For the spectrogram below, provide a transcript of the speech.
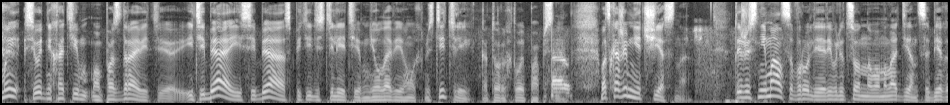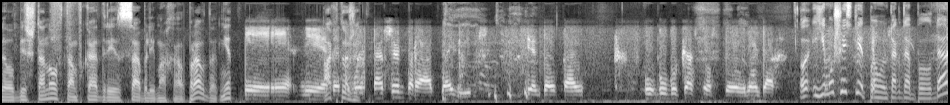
мы сегодня хотим э, поздравить э, и тебя, и себя с 50-летием неуловимых мстителей, которых твой папа снял. Вот скажи мне честно, ты же снимался в роли революционного младенца, бегал без штанов, там в кадре с саблей махал, правда? Нет? нет, нет, А это кто же? мой старший брат Давид. Бегал там у Бубы Косовского в ногах. Ему 6 лет, по-моему, тогда было, да?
